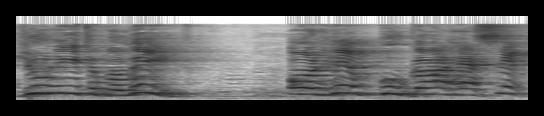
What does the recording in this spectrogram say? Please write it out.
you need to believe on him who God has sent.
